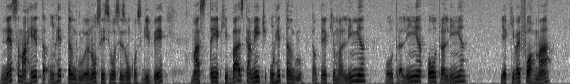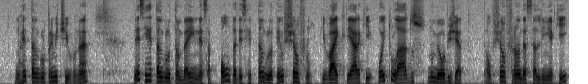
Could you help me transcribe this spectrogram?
nessa marreta um retângulo. Eu não sei se vocês vão conseguir ver, mas tem aqui basicamente um retângulo. Então tem aqui uma linha, outra linha, outra linha, e aqui vai formar um retângulo primitivo, né? Nesse retângulo também, nessa ponta desse retângulo, eu tenho o chanfro, que vai criar aqui oito lados no meu objeto. Então, chanfrando essa linha aqui,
